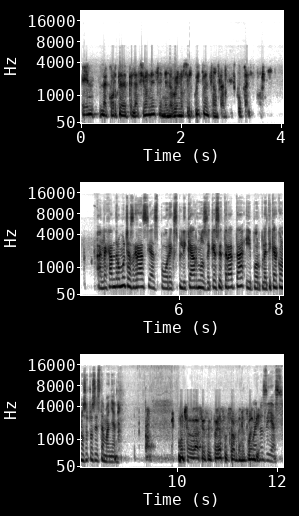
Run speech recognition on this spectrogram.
en la Corte de Apelaciones en el noveno circuito en San Francisco, California. Alejandro, muchas gracias por explicarnos de qué se trata y por platicar con nosotros esta mañana. Muchas gracias, estoy a sus órdenes. Buen Buenos días.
